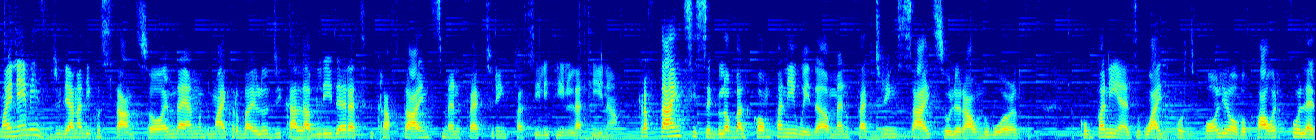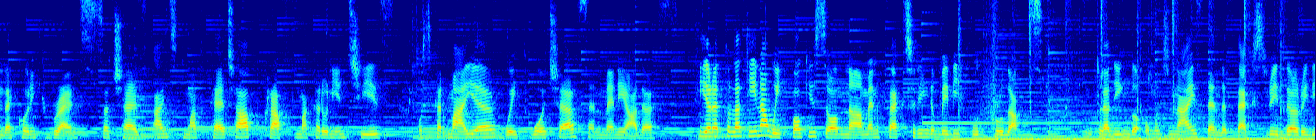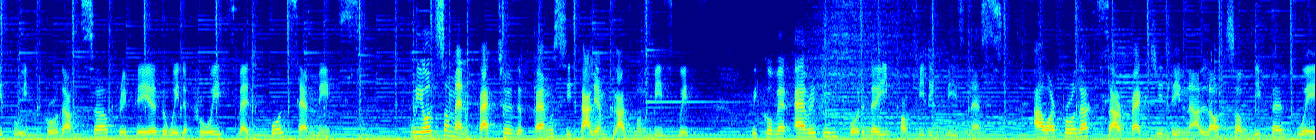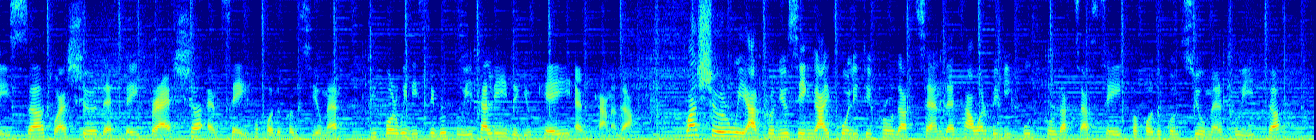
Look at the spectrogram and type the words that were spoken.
My name is Giuliana Di Costanzo and I am the microbiological lab leader at the Kraft Heinz manufacturing facility in Latina. Kraft Heinz is a global company with uh, manufacturing sites all around the world. The company has a wide portfolio of powerful and iconic brands such as Heinz Tomato Ketchup, Kraft Macaroni and Cheese, Oscar Mayer, Weight Watchers and many others. Here at Latina we focus on uh, manufacturing baby food products including homogenized and textured ready-to-eat products uh, prepared with fruits, vegetables and meats. We also manufacture the famous Italian plasmon biscuits. We cover everything for the infant feeding business. Our products are packaged in uh, lots of different ways uh, to ensure they stay fresh and safe for the consumer before we distribute to Italy, the UK and Canada. To ensure we are producing high quality products and that our baby food products are safe for the consumer to eat,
